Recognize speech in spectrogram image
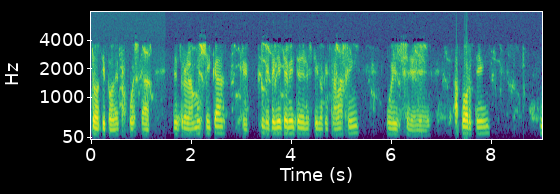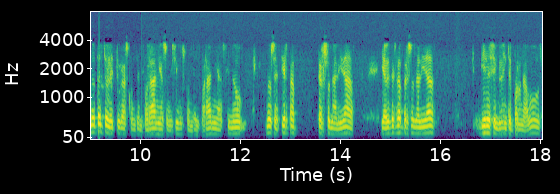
todo tipo de propuestas dentro de la música que independientemente del estilo que trabajen, pues eh, aporten no tanto lecturas contemporáneas o visiones contemporáneas, sino, no sé, cierta personalidad. Y a veces la personalidad viene simplemente por una voz,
